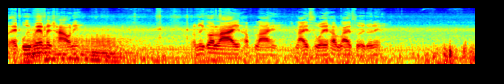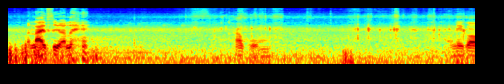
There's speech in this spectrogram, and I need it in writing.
ใส่ปุ๋ยไว้เมื่อเช้านี้อันนี้ก็ลายครับลายลายสวยครับลายสวยตัวนี้เหมันลายเสือเลย ครับผม อันนี้ก็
